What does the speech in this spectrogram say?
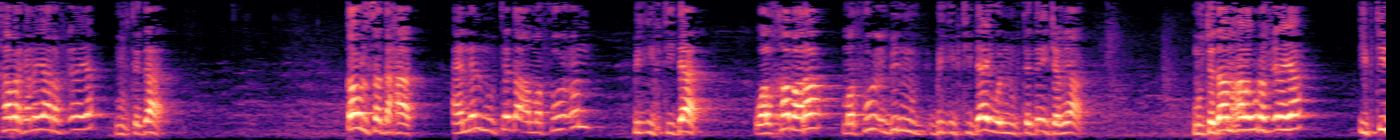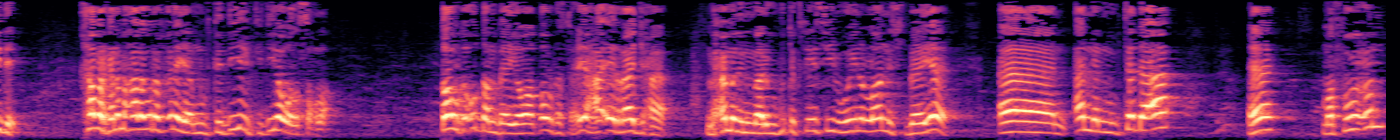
khabarkana yaa rafcinaya mubtadaha qowl saddexaad ana almubtadaa marfuucun bilibtida wlkhabra marfuucu bilibtidaai wlmubtadai jamiica mubtadaha maxaa lagu rafcinaya ibtide khabarkana maxaa lagu rafcinaya mubtadiya ibtidiya wada socda qowlka u dambeeya waa qowlka saxiixa ee raajixa maxamed ibn maalik uu ku nisbeeye ana almubtadaa marfuucu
